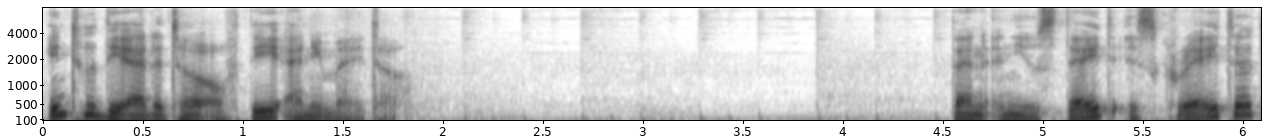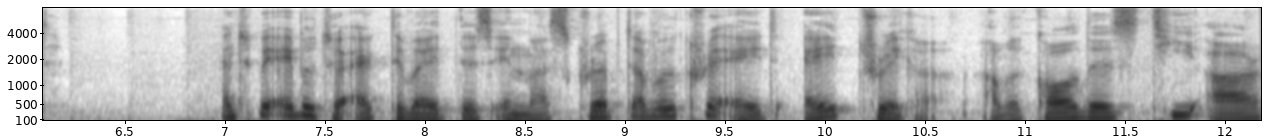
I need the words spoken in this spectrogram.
into the editor of the animator. Then a new state is created and to be able to activate this in my script I will create a trigger. I will call this tr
